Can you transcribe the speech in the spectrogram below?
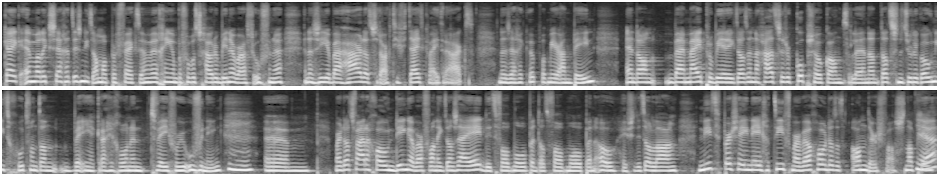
Kijk, en wat ik zeg, het is niet allemaal perfect. En we gingen bijvoorbeeld schouder binnenwaarts oefenen. En dan zie je bij haar dat ze de activiteit kwijtraakt. En dan zeg ik, hup, wat meer aan het been. En dan bij mij probeer ik dat en dan gaat ze de kop zo kantelen. En dat, dat is natuurlijk ook niet goed, want dan ben je, krijg je gewoon een twee voor je oefening. Mhm. Ehm, maar dat waren gewoon dingen waarvan ik dan zei: hé, hey, dit valt me op en dat valt me op. En oh, heeft ze dit al lang? Niet per se negatief, maar wel gewoon dat het anders was, snap je? Ja.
